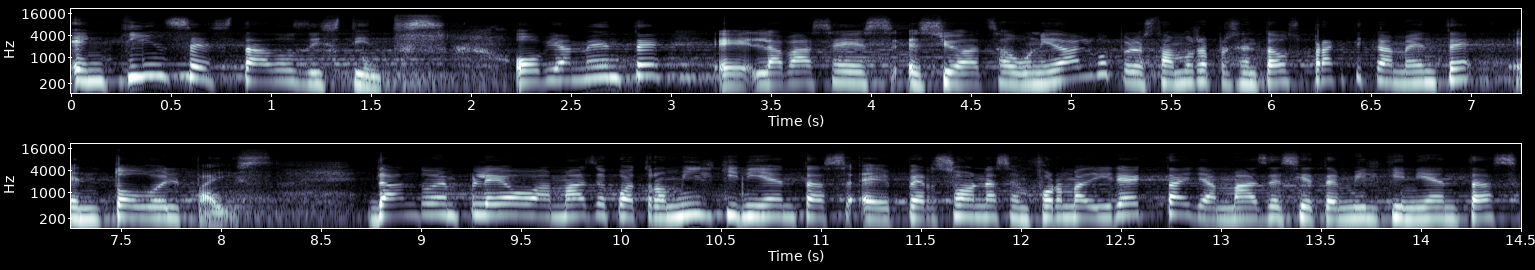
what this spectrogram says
en 15 estados distintos. Obviamente, eh, la base es, Ciudad Sagún Hidalgo, pero estamos representados prácticamente en todo el país dando empleo a más de 4.500 eh, personas en forma directa y a más de 7.500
